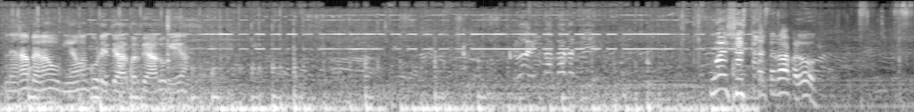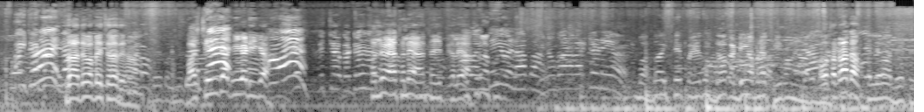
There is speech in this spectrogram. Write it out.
ਲਹਿਰਾਂ ਬਹਿਰਾਂ ਹੋ ਗਈਆਂ ਵਾ ਘੋੜੇ ਤਿਆਰ ਪਰ ਤਿਆਰ ਹੋ ਗਏ ਆ। ਓਏ ਸ਼ਸਤਰ ਰੱਖ ਲੋ ਦੱਸ ਦੇ ਬਾਬਾ ਇੱਥੇ ਰੱਖ ਦੇ ਹਾਂ। ਬਸ ਠੀਕ ਆ ਠੀਕ ਆ ਬਾਬਾ ਇੱਥੇ ਪਏ ਤੂੰ ਇਦਾਂ ਕੱਢੀ ਆਪਣੇ ਹੱਥੀ ਭਾਵੇਂ ਉਹ ਥੱਲੇ ਦਾ। ਥੱਲੇ ਰੱਖ ਦੇ ਇੱਥੇ।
